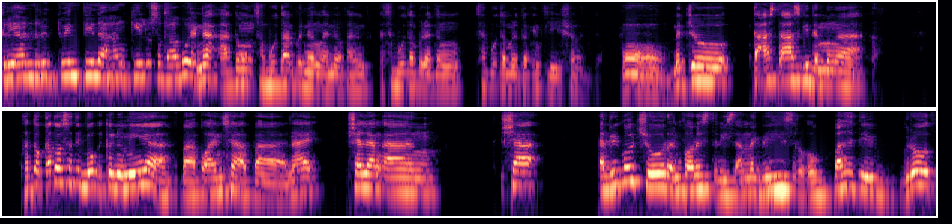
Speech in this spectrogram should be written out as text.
320 na ang kilo sa baboy. na atong sabutan po ng ano kan- sabutan po natong sabutan po natong inflation Oo. medyo taas-taas gid ang mga kato kato sa tibok ekonomiya pa kuan siya pa na siya lang ang siya agriculture and forestries ang nagrehistro og positive growth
